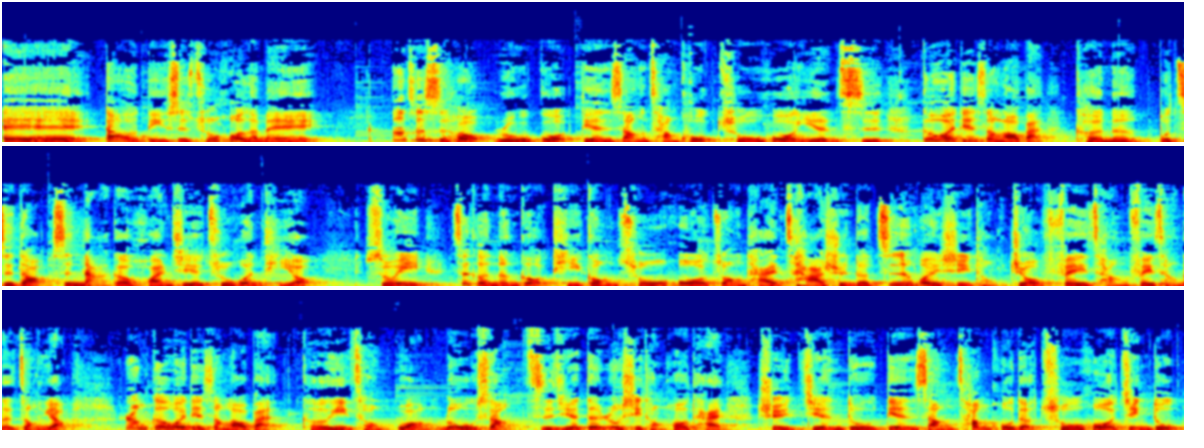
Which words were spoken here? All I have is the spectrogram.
哎哎，到底是出货了没？”那这时候，如果电商仓库出货延迟，各位电商老板可能不知道是哪个环节出问题哦。所以，这个能够提供出货状态查询的智慧系统就非常非常的重要，让各位电商老板可以从网络上直接登入系统后台去监督电商仓库的出货进度、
